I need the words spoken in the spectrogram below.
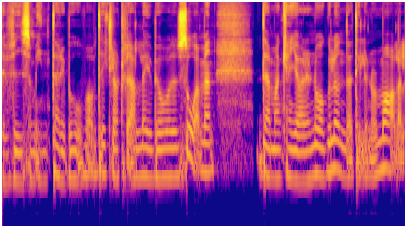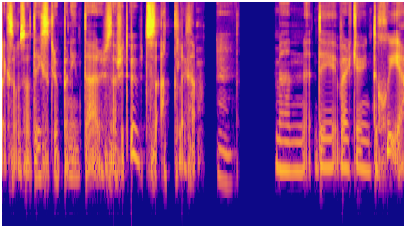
eller vi som inte är i behov av det. Är klart vi alla är i behov av så. Men där man kan göra det någorlunda till det normala. Liksom, så att riskgruppen inte är särskilt utsatt. Liksom. Mm. Men det verkar ju inte ske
